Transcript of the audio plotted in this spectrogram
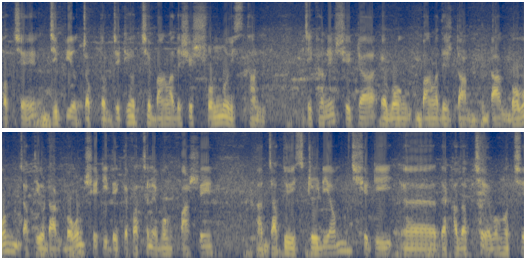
হচ্ছে জিপিও চত্বর, যেটি হচ্ছে বাংলাদেশের শূন্য স্থান যেখানে সেটা এবং বাংলাদেশ ডাক ডাক ভবন, জাতীয় ডাক ভবন সেটি দেখতে পাচ্ছেন এবং পাশে জাতীয় স্টেডিয়াম সেটি দেখা যাচ্ছে এবং হচ্ছে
